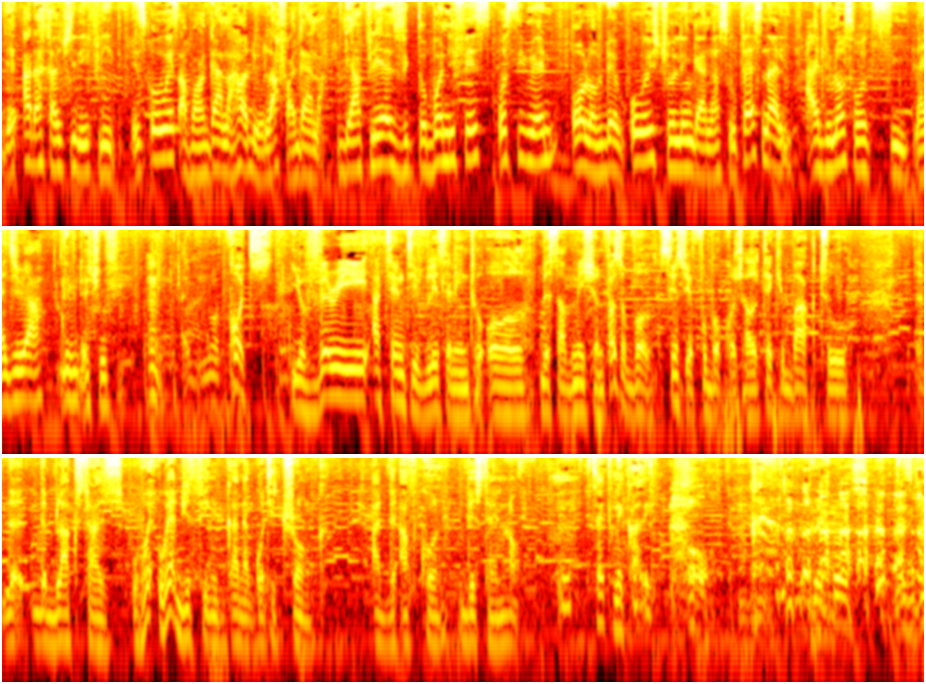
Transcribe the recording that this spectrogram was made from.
the other country they played. It's always about Ghana, how they laugh at Ghana. Their players, Victor Boniface, Osimhen, all of them, always trolling Ghana. So personally, I do not want to see Nigeria leave the trophy. Mm. Coach, you're very attentive listening to all the submission. First of all, since you're a football coach, I'll take you back to the, the Black Stars. Where, where do you think Ghana got it wrong at the AFCON this time around? Technically. Oh. Let's go.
